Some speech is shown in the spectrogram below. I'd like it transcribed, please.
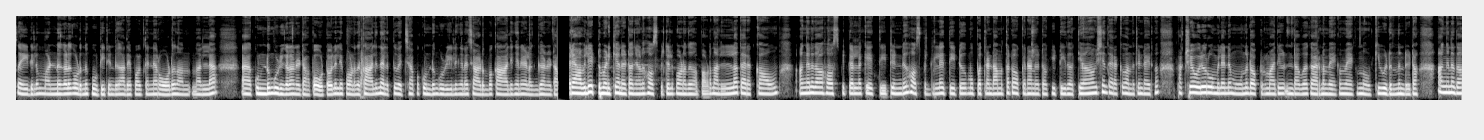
സൈഡിലും മണ്ണുകൾ കൊടുന്ന് കൂട്ടിയിട്ടുണ്ട്. അതേപോലെ തന്നെ റോഡ് നല്ല കുണ്ടും കുഴികളാണ് കേട്ടോ. അപ്പോൾ ഓട്ടോയിലല്ലേ പോണത്? കാൽ നിലത്ത് വെച്ച് അപ്പോൾ കുണ്ടും കുഴിയിൽ ഇങ്ങനെ ചാടുമ്പോൾ കാലിങ്ങനെ ഇളകുകയാണ് കേട്ടോ. രാവിലെ എട്ട് മണിക്കാണ് കേട്ടോ ഞങ്ങൾ ഹോസ്പിറ്റലിൽ പോണത്. അപ്പോൾ അവിടെ നല്ല തിരക്കാവും. അങ്ങനെ ഇതാ ഹോസ്പിറ്റലിലൊക്കെ എത്തിയിട്ടുണ്ട്. ഹോസ്പിറ്റലിൽ എത്തിയിട്ട് മുപ്പത്തിരണ്ടാമത്തെ ടോക്കനാണ് കേട്ടോ കിട്ടിയത്. അത്യാവശ്യം തിരക്ക് വന്നിട്ടുണ്ടായിരുന്നു. പക്ഷേ ഒരു റൂമിൽ തന്നെ മൂന്ന് ഡോക്ടർമാർ ഉണ്ടാവുക കാരണം വേഗം വേഗം നോക്കി വിടുന്നുണ്ട് കേട്ടോ. അങ്ങനെ ഇതാ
